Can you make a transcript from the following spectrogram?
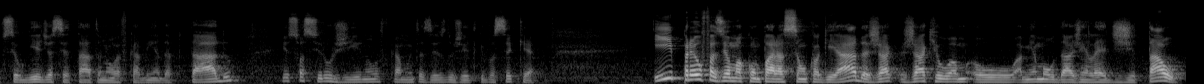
o seu guia de acetato não vai ficar bem adaptado e sua cirurgia não vai ficar muitas vezes do jeito que você quer. E para eu fazer uma comparação com a guiada, já, já que o, o, a minha moldagem ela é digital,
